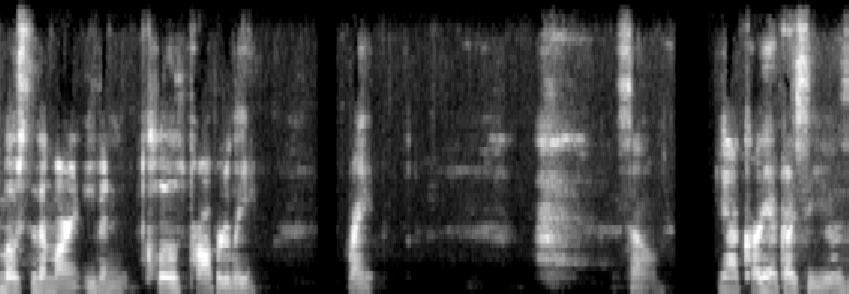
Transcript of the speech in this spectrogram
Most of them aren't even closed properly, right? So, yeah, cardiac ICU is,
